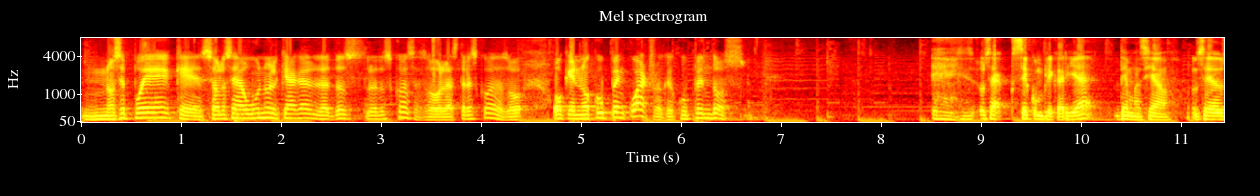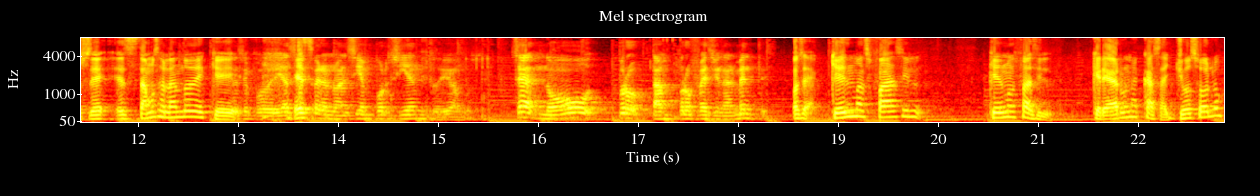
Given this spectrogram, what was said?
no se puede que solo sea uno el que haga las dos, las dos cosas o las tres cosas o, o que no ocupen cuatro, que ocupen dos. Eh, o sea, se complicaría demasiado. O sea, usted, estamos hablando de que... Se podría hacer, es- pero no al 100%, digamos. O sea, no pro- tan profesionalmente. O sea, ¿qué es más fácil? ¿Qué es más fácil? ¿Crear una casa yo solo?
